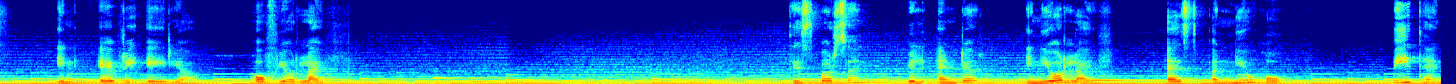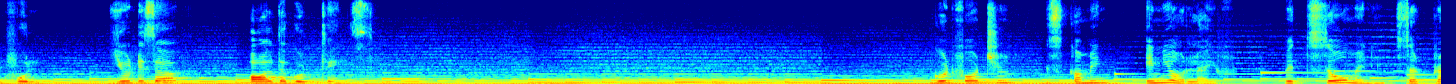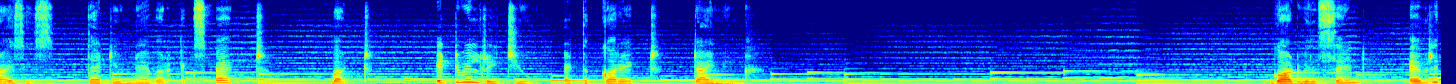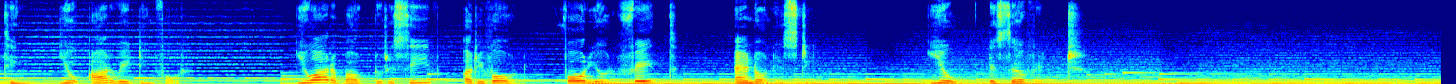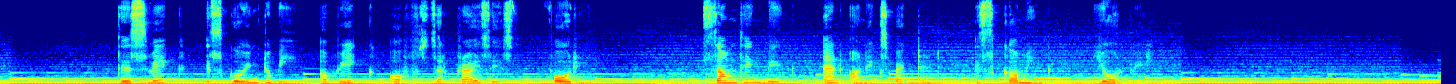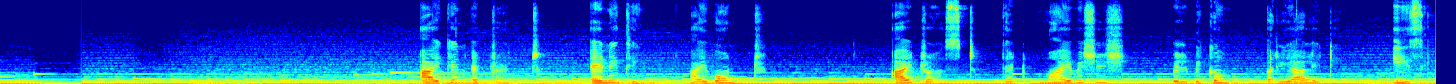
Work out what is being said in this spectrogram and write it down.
in every area of your life. This person will enter in your life as a new hope. Be thankful. You deserve all the good things. Good fortune is coming in your life with so many surprises that you never expect, but it will reach you at the correct timing. God will send everything you are waiting for. You are about to receive a reward for your faith and honesty. You deserve it. This week is going to be a week of surprises for you. Something big and unexpected is coming your way. I can attract anything I want. I trust that my wishes will become a reality easily.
